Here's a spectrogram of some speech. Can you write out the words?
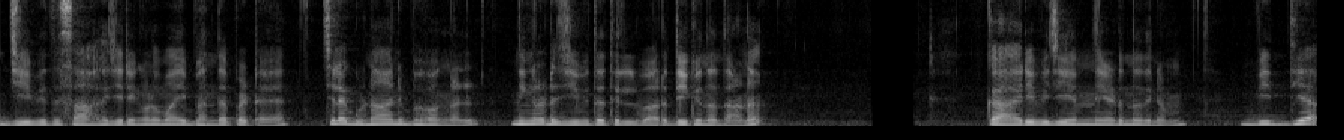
ജീവിത സാഹചര്യങ്ങളുമായി ബന്ധപ്പെട്ട് ചില ഗുണാനുഭവങ്ങൾ നിങ്ങളുടെ ജീവിതത്തിൽ വർദ്ധിക്കുന്നതാണ്. കാര്യവിജയം നേടുന്നതിനും വിദ്യ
